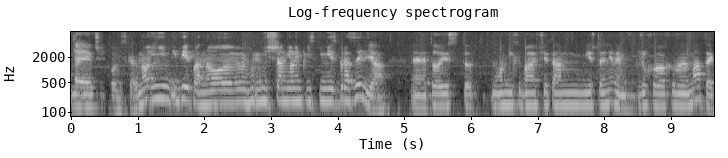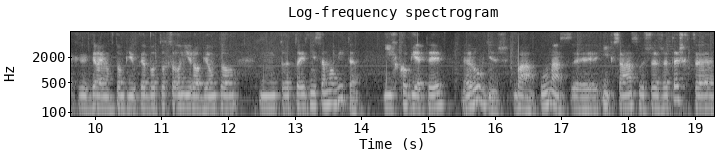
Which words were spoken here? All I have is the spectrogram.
Na e... większych boiskach. No i, i, wie pan, no, mistrzami olimpijskimi jest Brazylia. E, to jest, to, oni chyba się tam jeszcze, nie wiem, w brzuchach matek grają w tą piłkę, bo to, co oni robią, to, mm, to, to jest niesamowite. Ich kobiety Również, ba, u nas y, IPSA słyszę, że też chce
